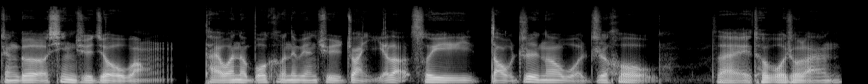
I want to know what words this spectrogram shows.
整个兴趣就往台湾的播客那边去转移了，所以导致呢，我之后在推播出栏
